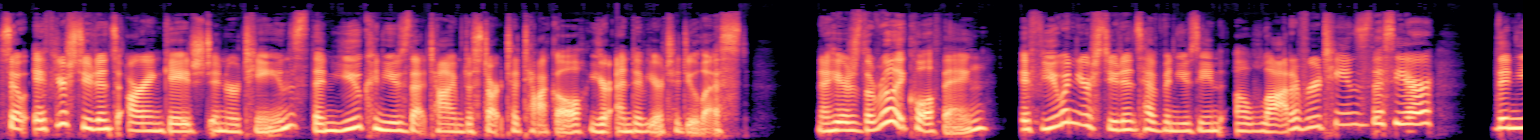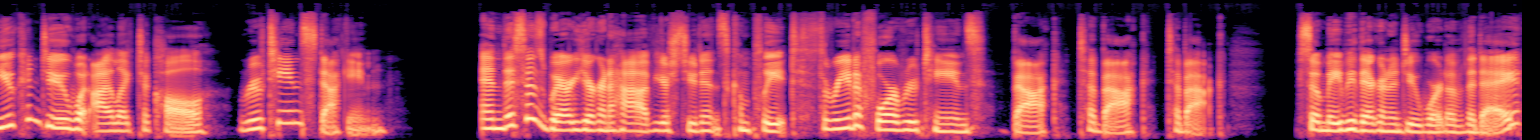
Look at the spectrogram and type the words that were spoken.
So, if your students are engaged in routines, then you can use that time to start to tackle your end of year to do list. Now, here's the really cool thing if you and your students have been using a lot of routines this year, then you can do what I like to call routine stacking. And this is where you're going to have your students complete three to four routines back to back to back. So maybe they're going to do word of the day,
